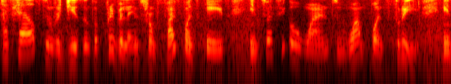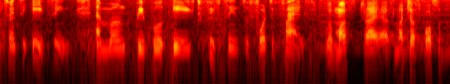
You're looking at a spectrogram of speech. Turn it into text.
has helped in reducing the prevalence from 5.8 in 2001 to 1.3 in 2018 among people aged 15 to 45. We must try as much as possible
